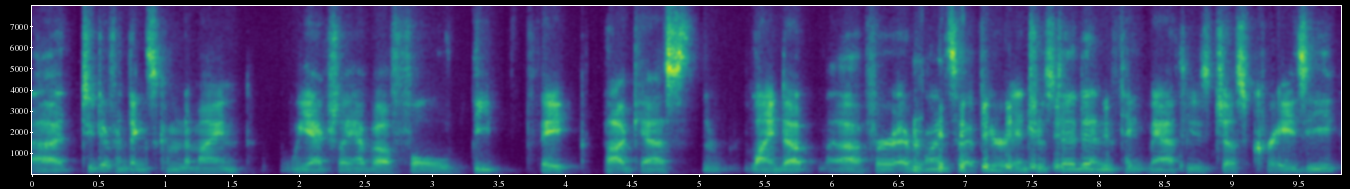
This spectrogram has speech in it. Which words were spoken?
Uh, two different things come to mind. We actually have a full deep fake podcast lined up uh, for everyone. So if you're interested and think Matthew's just crazy,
